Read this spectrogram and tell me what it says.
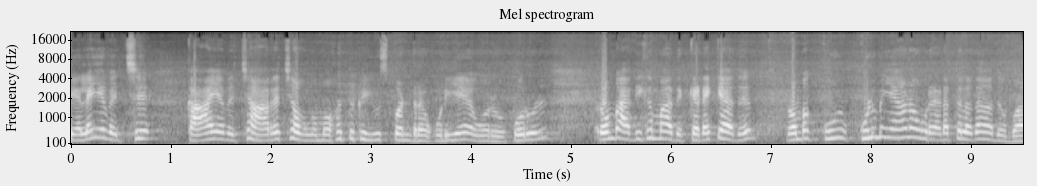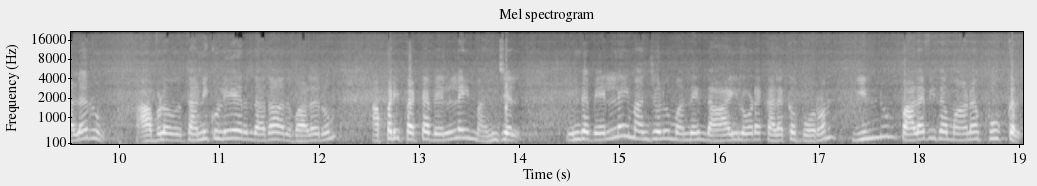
விளைய வச்சு காய வச்சு அரைச்சி அவங்க முகத்துக்கு யூஸ் பண்ணுறக்கூடிய ஒரு பொருள். ரொம்ப அதிகமாக அது கிடைக்காது. ரொம்ப கு குளுமையான ஒரு இடத்துல தான் அது வளரும். அவ்வளோ தண்ணிக்குள்ளேயே இருந்தால் தான் அது வளரும். அப்படிப்பட்ட வெள்ளை மஞ்சள். இந்த வெள்ளை மஞ்சளும் வந்து இந்த ஆயிலோட கலக்க போகிறோம் இன்னும் பலவிதமான பூக்கள்.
